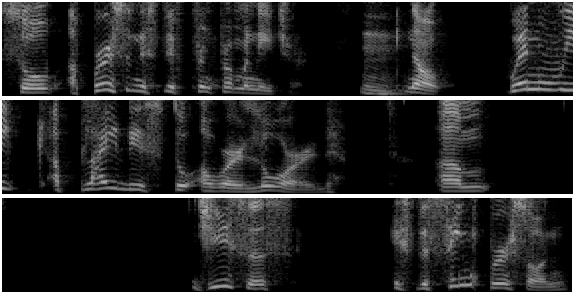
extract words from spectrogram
So a person is different from a nature. Mm. Now, when we apply this to our Lord, um, Jesus is the same person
